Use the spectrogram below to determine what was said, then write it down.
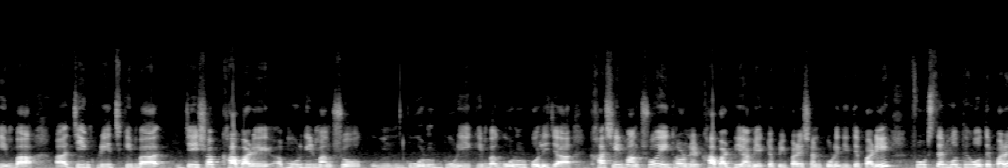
কিংবা জিঙ্ক রিচ কিংবা যেই সব খাবারে মুরগির মাংস গরুর ভুঁড়ি কিংবা গরুর কলিজা, খাসির মাংস, এই ধরনের খাবার দিয়ে আমি একটা প্রিপারেশন করে দিতে পারি। ফ্রুটসের মধ্যে হতে পারে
